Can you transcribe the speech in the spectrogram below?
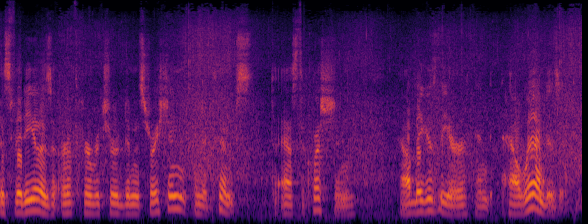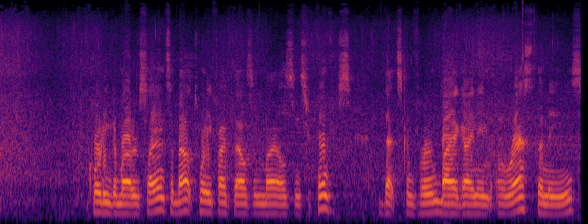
This video is an Earth curvature demonstration and attempts to ask the question, how big is the Earth and how round is it? According to modern science, about 25,000 miles in circumference. That's confirmed by a guy named Eratosthenes,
